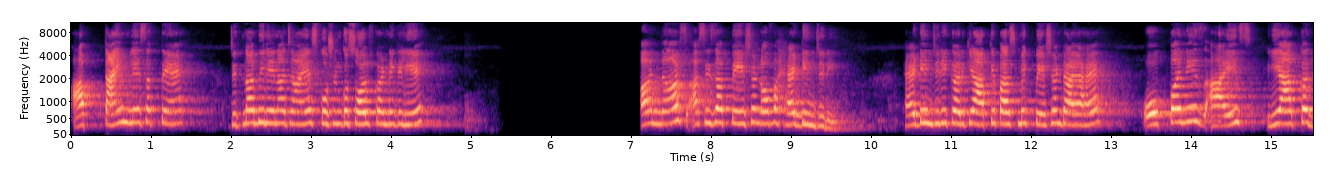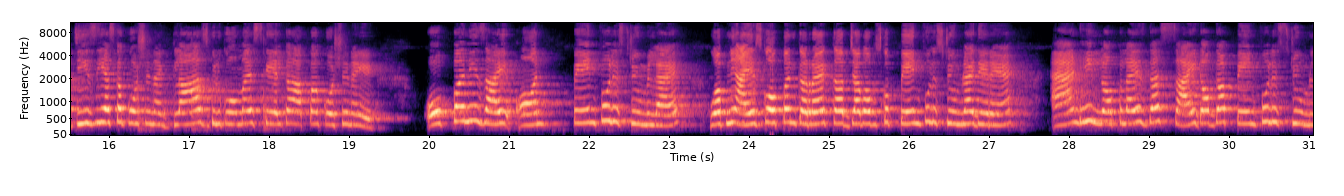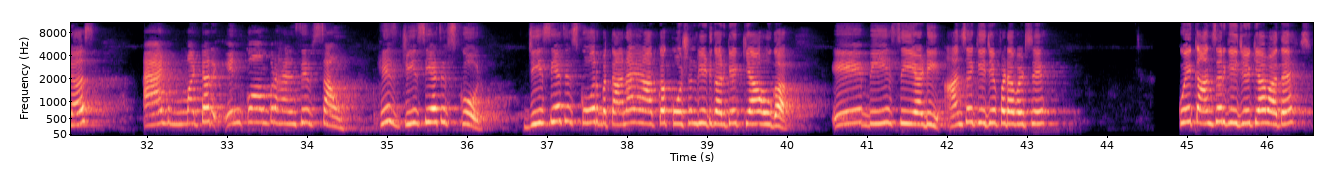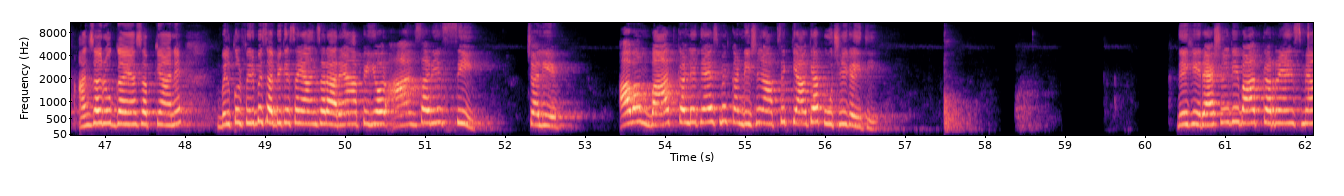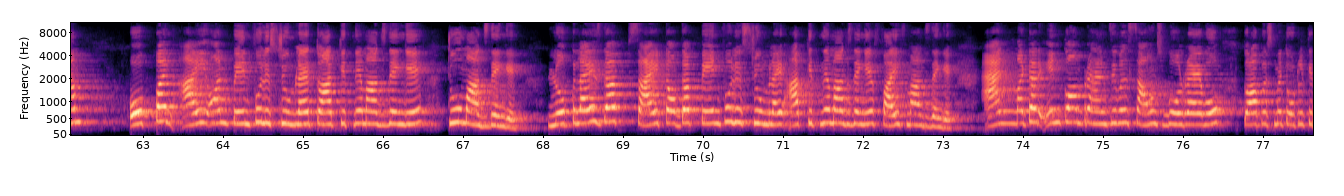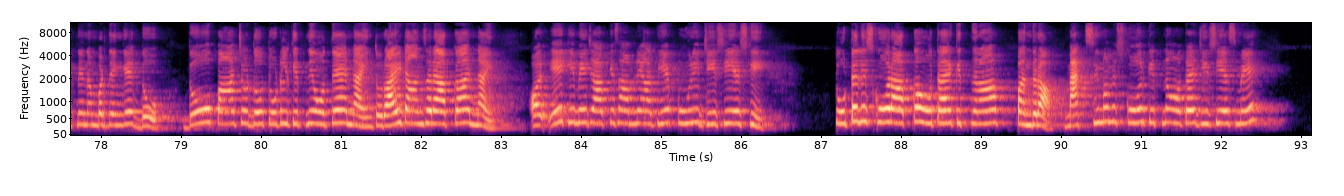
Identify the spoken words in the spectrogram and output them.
आप टाइम ले सकते हैं, जितना भी लेना चाहें इस क्वेश्चन को सॉल्व करने के लिए। A nurse assess a patient of a head injury head injury करके आपके पास में एक पेशेंट आया है। ओपन इज़ आइज़ ये आपका जीसीएस का क्वेश्चन है। ग्लास ग्लूकोमा स्केल का आपका क्वेश्चन है ये। Open is eye on painful stimuli वो अपनी आईज को ओपन कर रहा है कब? जब आप उसको पेनफुल स्ट्यूमुलाई दे रहे हैं। And he localize the site of the painful stimulus and mutter incomprehensible sound his GCS score GCS score बताना है आपका क्वेश्चन रीड करके क्या होगा? ए बी सी या डी आंसर कीजिए फटाफट से। क्विक आंसर कीजिए, क्या बात है? आंसर रुक गए हैं सबके आने। बिल्कुल, फिर भी सभी के सही आंसर आ रहे हैं आपके योर आंसर इज़ सी चलिए, अब हम बात कर लेते हैं इसमें कंडीशन आपसे क्या क्या पूछी गई थी। देखिए रैशनल की बात कर रहे हैं इसमें हम। Open eye on painful stimuli तो आप कितने मार्क्स देंगे? टू मार्क्स देंगे। Localize the site of the painful stimuli आप कितने मार्क्स देंगे? फाइव मार्क्स देंगे. एंड मटर इनकॉम्प्रहेंसिबल साउंड्स बोल रहा है वो तो आप इसमें टोटल कितने नंबर देंगे? दो. दो, पाँच और दो टोटल कितने होते हैं? नाइन तो राइट आंसर है आपका नाइन और एक इमेज आपके सामने आती है पूरी जीसीएस की. टोटल स्कोर आपका होता है कितना? पंद्रह. मैक्सिमम स्कोर कितना होता है जीसीएस में?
